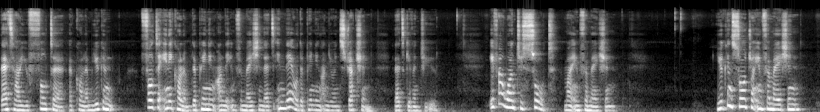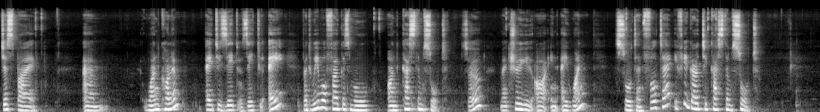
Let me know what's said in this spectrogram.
That's how you filter a column. You can filter any column depending on the information that's in there or depending on your instruction that's given to you. If I want to sort my information, you can sort your information just by um, one column, A to Z or Z to A, but we will focus more on custom sort. So make sure you are in A1, sort and filter. If you go to custom sort,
